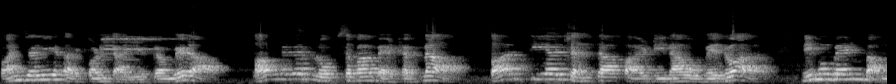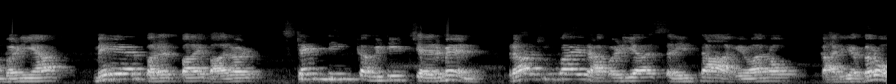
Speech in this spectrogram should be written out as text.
પાંજલી અર્પણ કાર્યક્રમ વેળા ભાવનગર લોકસભા બેઠકના ભારતીય જનતા પાર્ટીના ઉમેદવાર Nimuben Bambhaniya, mayor Bharatbhai Barad, standing committee chairman Rajubhai Rabadiya સહિતના આગેવાનો, કાર્યકરો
